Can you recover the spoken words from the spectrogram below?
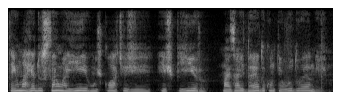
tem uma redução aí, uns cortes de respiro, mas a ideia do conteúdo é a mesma.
